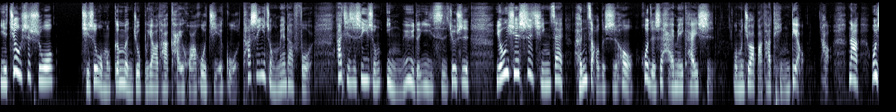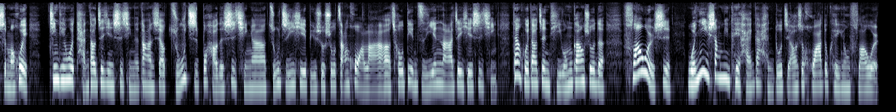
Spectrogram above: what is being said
也就是说。其实我们根本就不要它开花或结果，它是一种 metaphor，它其实是一种隐喻的意思，就是有一些事情在很早的时候，或者是还没开始，我们就要把它停掉。好，那为什么会今天会谈到这件事情呢？当然是要阻止不好的事情啊，阻止一些比如说说脏话啦、抽电子烟呐这些事情。但回到正题，我们刚刚说的 flower 是文艺上面可以涵盖很多，只要是花都可以用 flower。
